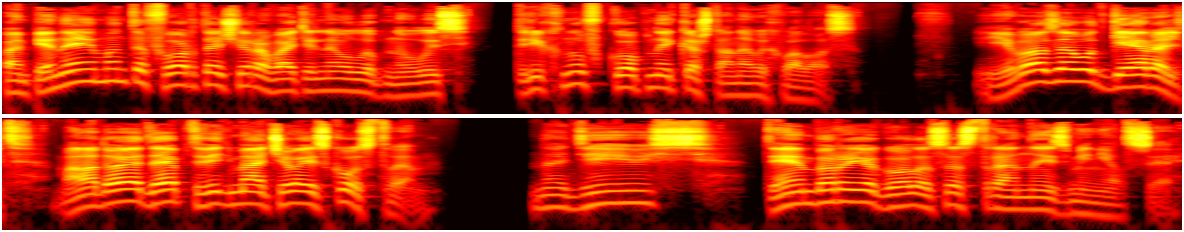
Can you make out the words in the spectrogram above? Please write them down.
Помпинея Монтефорте очаровательно улыбнулась, тряхнув копной каштановых волос. «Его зовут Геральт, молодой адепт ведьмачьего искусства». «Надеюсь...» Тембр ее голоса странно изменился.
